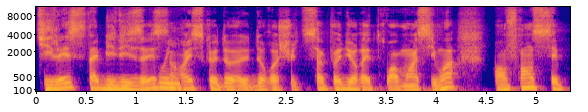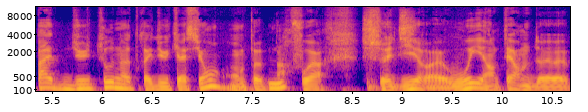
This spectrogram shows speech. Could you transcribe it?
qu'il est stabilisé sans risque de, de, rechute. Ça peut durer trois mois, six mois. En France, c'est pas du tout notre éducation. On peut parfois se dire euh, oui en termes de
